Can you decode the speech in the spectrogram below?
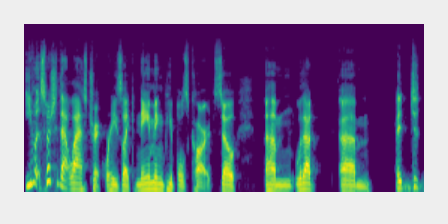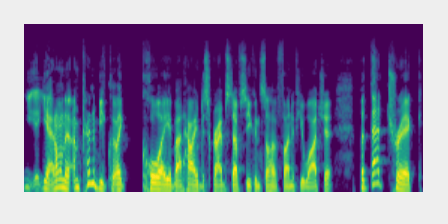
even especially that last trick where he's like naming people's cards. So, um, without, um, I just yeah, I don't want to. I'm trying to be like coy about how I describe stuff, so you can still have fun if you watch it. But that trick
